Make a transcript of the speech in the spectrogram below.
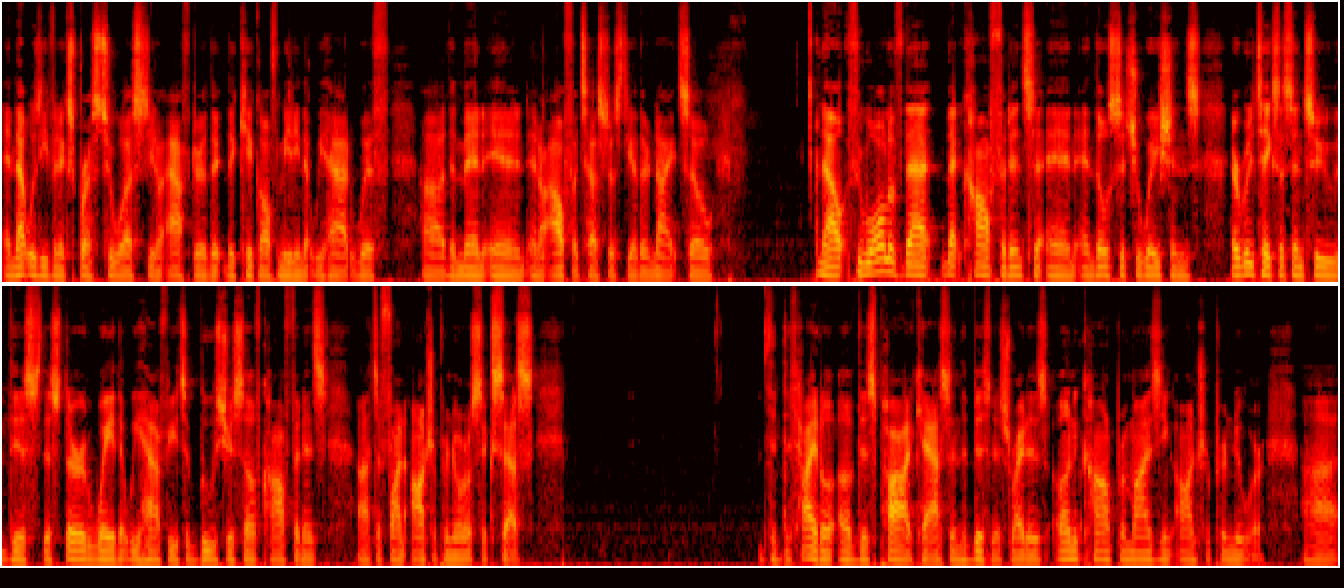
and that was even expressed to us you know after the, the kickoff meeting that we had with uh, the men in, in our alpha test just the other night. So now, through all of that that confidence and and those situations, that really takes us into this this third way that we have for you to boost your self confidence uh, to find entrepreneurial success. The, the, title of this podcast and the business right is uncompromising entrepreneur. Uh,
